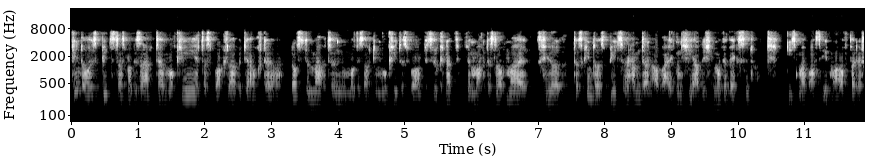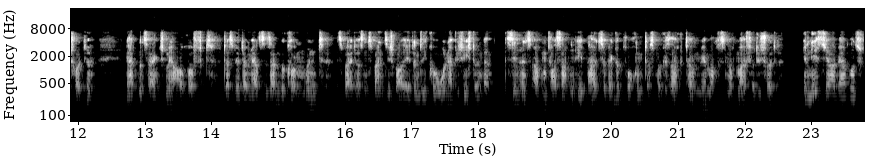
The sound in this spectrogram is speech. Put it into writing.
Kinderhospiz, dass wir gesagt haben, okay, das war glaube ich auch der erste Marathon, wo wir gesagt haben, okay, das war ein bisschen knapp. Wir machen das nochmal für das Kinderhospiz und haben dann aber eigentlich jährlich immer gewechselt. Und diesmal war es eben auch bei der Schotte. Wir hatten uns eigentlich mehr erhofft, dass wir da mehr zusammenbekommen und 2020 war ja dann die Corona-Geschichte und dann sind uns auch ein paar Sachen eben halt so weggebrochen, dass wir gesagt haben, wir machen es nochmal für die Schotte. Im nächsten Jahr werden wir uns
